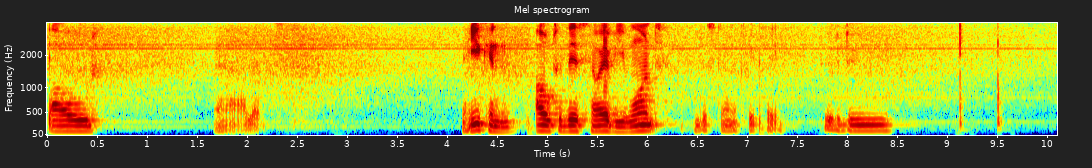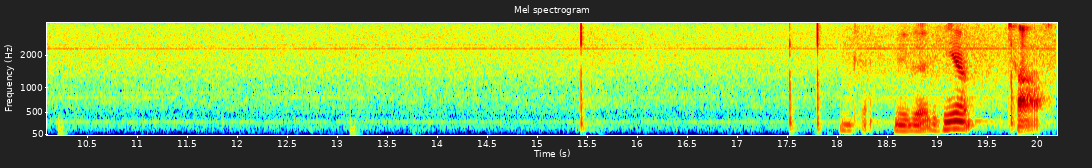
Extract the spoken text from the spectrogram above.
bold. Uh, let's you can alter this however you want. I'm just going to quickly do do do Okay, move it over here, task.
